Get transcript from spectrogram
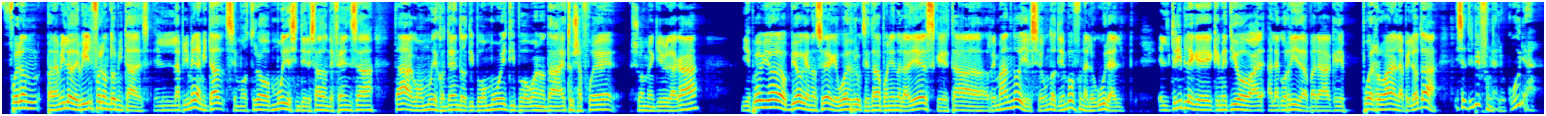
fueron, para mí lo de Bill fueron dos mitades. En la primera mitad se mostró muy desinteresado en defensa, estaba como muy descontento, tipo muy tipo, bueno, está, esto ya fue, yo me quiero ir acá. Y después vio, vio que no sé, que Westbrook se estaba poniendo la 10, que estaba remando, y el segundo tiempo fue una locura. El, triple que, metió a la corrida para que después robaran la pelota, ese triple fue una locura.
